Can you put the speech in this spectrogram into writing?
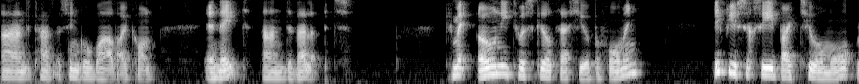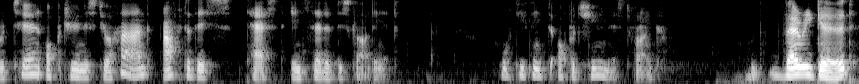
and it has a single wild icon. Innate and developed. Commit only to a skill test you are performing. If you succeed by two or more, return Opportunist to your hand after this test instead of discarding it. What do you think to Opportunist, Frank? Very good.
